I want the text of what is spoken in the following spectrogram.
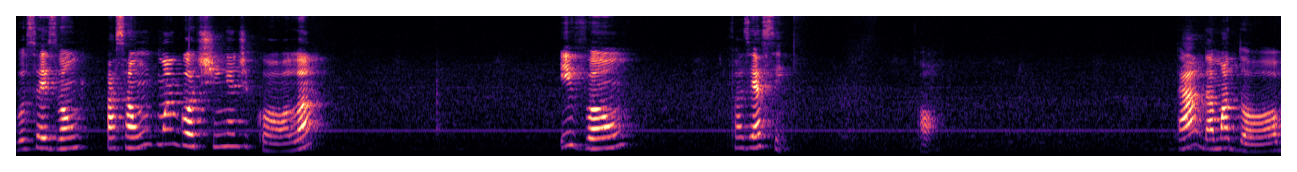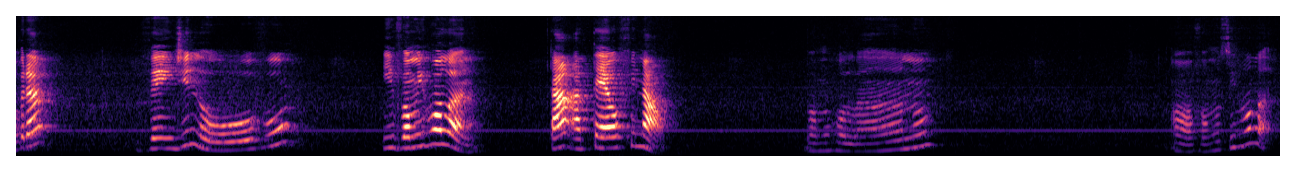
vocês vão passar uma gotinha de cola e vão fazer assim. Ó. Tá? Dá uma dobra, vem de novo e vamos enrolando, tá? Até o final. Vamos rolando. Ó, vamos enrolando.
